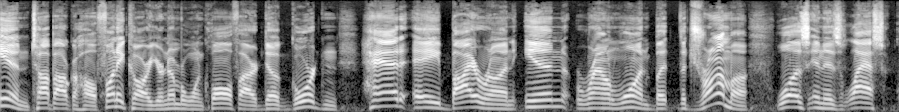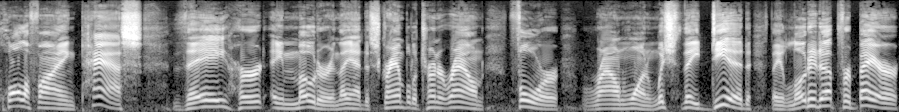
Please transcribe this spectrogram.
in Top Alcohol Funny Car, your number one qualifier, Doug Gordon, had a bye run in round one, but the drama was in his last qualifying pass. They hurt a motor and they had to scramble to turn it around for round one, which they did. They loaded up for Bear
